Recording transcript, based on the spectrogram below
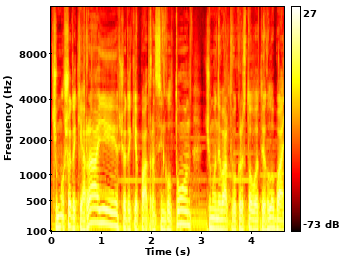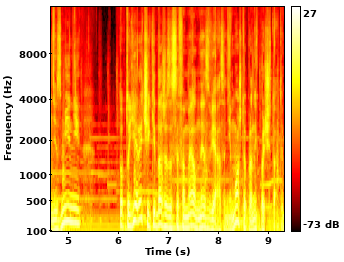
чому, Що таке раї, що таке паттерн Singleton, чому не варто використовувати глобальні зміни. Тобто є речі, які навіть з SFML не зв'язані, можете про них почитати.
